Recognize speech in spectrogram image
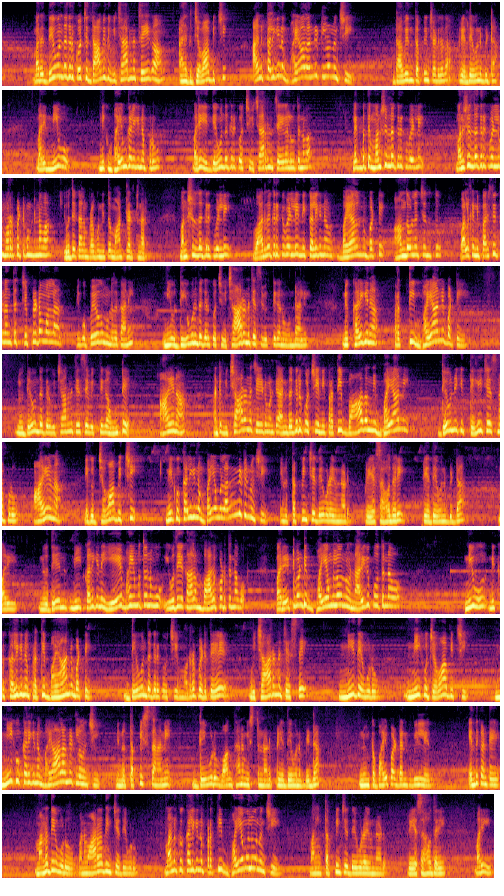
మరి దేవుని దగ్గరకు వచ్చి దావిది విచారణ చేయగా ఆయనకు జవాబిచ్చి ఆయన కలిగిన భయాలన్నిటిలో నుంచి దావీదుని తప్పించాడు కదా ప్రియ దేవుని బిడ్డ. మరి నీవు నీకు భయం కలిగినప్పుడు మరి దేవుని దగ్గరికి వచ్చి విచారణ చేయగలుగుతున్నావా? లేకపోతే మనుషుల దగ్గరికి వెళ్ళి మనుషుల దగ్గరికి వెళ్ళి మొర్ర పెట్టుకుంటున్నావా? యువతకాలం ప్రభు నీతో మాట్లాడుతున్నారు. మనుషుల దగ్గరికి వెళ్ళి వారి దగ్గరికి వెళ్ళి నీకు కలిగిన భయాలను బట్టి ఆందోళన చెందుతూ వాళ్ళకి నీ పరిస్థితిని అంతా చెప్పడం వల్ల నీకు ఉపయోగం ఉండదు కానీ నీవు దేవుని దగ్గరికి వచ్చి విచారణ చేసే వ్యక్తిగా నువ్వు ఉండాలి. నీకు కలిగిన ప్రతి భయాన్ని బట్టి నువ్వు దేవుని దగ్గర విచారణ చేసే వ్యక్తిగా ఉంటే ఆయన అంటే విచారణ చేయడం అంటే ఆయన దగ్గరకు వచ్చి నీ ప్రతి బాధని నీ భయాన్ని దేవునికి తెలియచేసినప్పుడు ఆయన నీకు జవాబిచ్చి నీకు కలిగిన భయములన్నిటి నుంచి నేను తప్పించే దేవుడై ఉన్నాడు. ప్రియ సహోదరి ప్రియ దేవుని బిడ్డ మరి నువ్వు దే నీ కలిగిన ఏ భయముతో నువ్వు ఈ ఉదయకాలం బాధపడుతున్నావో మరి ఎటువంటి భయంలో నువ్వు నరిగిపోతున్నావో? నీవు నీకు కలిగిన ప్రతి భయాన్ని బట్టి దేవుని దగ్గరికి వచ్చి మొర్ర పెడితే విచారణ చేస్తే నీ దేవుడు నీకు జవాబిచ్చి నీకు కలిగిన భయాలన్నిటిలోంచి నిన్ను తప్పిస్తానని దేవుడు వాగ్దానం ఇస్తున్నాడు. ప్రియ దేవుని బిడ్డ నువ్వు ఇంకా భయపడడానికి వీల్లేదు. ఎందుకంటే మన దేవుడు మనం ఆరాధించే దేవుడు మనకు కలిగిన ప్రతి భయములో నుంచి మనల్ని తప్పించే దేవుడై ఉన్నాడు. ప్రియ సహోదరి మరి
